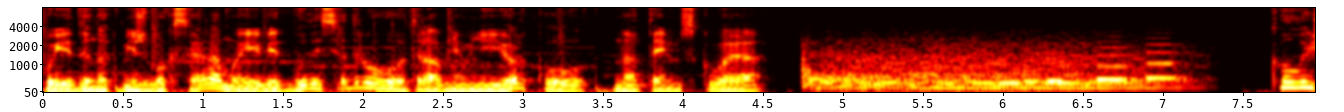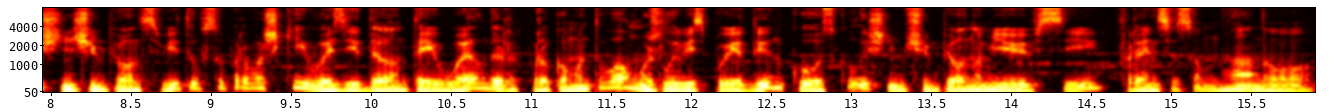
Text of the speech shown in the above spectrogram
Поєдинок між боксерами відбудеться 2 травня в Нью-Йорку на Таймс-сквер. Колишній чемпіон світу в суперважкій вазі Деонтей Уелдер прокоментував можливість поєдинку з колишнім чемпіоном UFC Френсісом Нгану.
